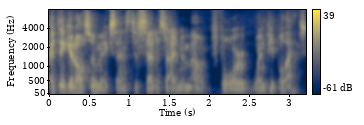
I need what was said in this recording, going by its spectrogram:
I think it also makes sense to set aside an amount for when people ask.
